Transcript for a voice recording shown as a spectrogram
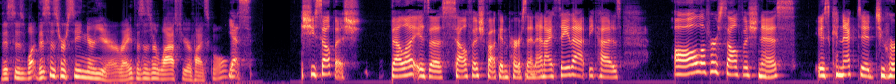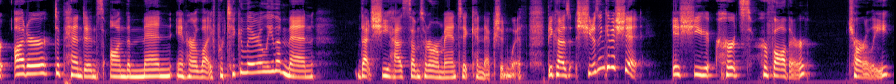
This is what this is her senior year, right? This is her last year of high school. Yes. She's selfish. Bella is a selfish fucking person. And I say that because all of her selfishness is connected to her utter dependence on the men in her life, particularly the men that she has some sort of romantic connection with. Because she doesn't give a shit if she hurts her father, Charlie,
